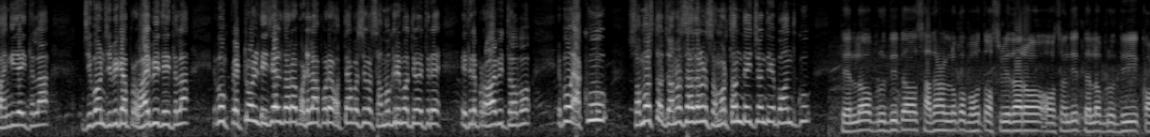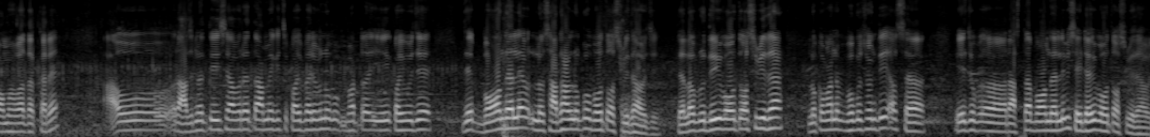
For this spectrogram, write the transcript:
ଭାଙ୍ଗି ଯାଇଥିଲା ଜୀବନ ଜୀବିକା ପ୍ରଭାବିତ ହୋଇଥିଲା ଏବଂ ପେଟ୍ରୋଲ ଡିଜେଲ ଦର ବଢ଼ିଲା ପରେ ଅତ୍ୟାବଶ୍ୟକ ସାମଗ୍ରୀ ମଧ୍ୟ ଏଥିରେ ଏଥିରେ ପ୍ରଭାବିତ ହେବ ଏବଂ ଆକୁ ସମସ୍ତ ଜନସାଧାରଣ ସମର୍ଥନ ଦେଇଛନ୍ତି ଏ ବନ୍ଦକୁ ତେଲ ବୃଦ୍ଧି ତ ସାଧାରଣ ଲୋକ ବହୁତ ଅସୁବିଧାର ଅଛନ୍ତି ତେଲ ବୃଦ୍ଧି କମ୍ ହେବା ଦରକାର ଆଉ ରାଜନୀତି ହିସାବରେ ତ ଆମେ କିଛି କହିପାରିବୁନୁ ବଟ୍ ଇଏ କହିବୁ ଯେ जे बंद है साधारण लोक बहुत असुविधा हो तेल वृद्धि भी बहुत असुविधा लोक मैंने भोगुं ये जो रास्ता बंद है से बहुत असुविधा हो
